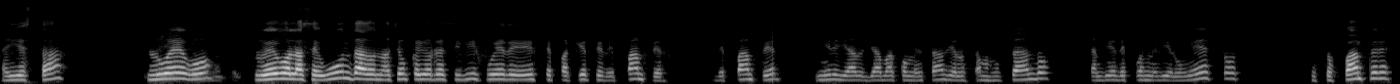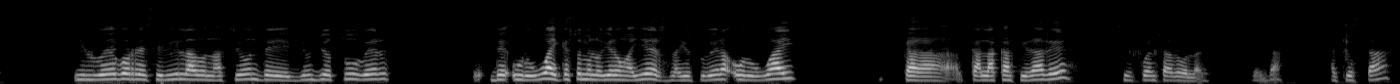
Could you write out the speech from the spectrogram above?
Ahí está. Luego, luego la segunda donación que yo recibí fue de este paquete de pamper, de pamper. Mire, ya, ya va a comenzar, ya lo estamos usando. También después me dieron estos, estos pampers. Y luego recibí la donación de un youtuber de Uruguay, que esto me lo dieron ayer, la youtubera Uruguay, cada, la cantidad de 50 dólares, ¿verdad? Aquí está,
